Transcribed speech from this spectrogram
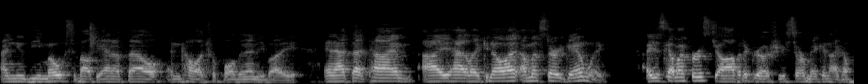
I knew the most about the NFL and college football than anybody. And at that time, I had like, you know what, I'm gonna start gambling. I just got my first job at a grocery store, making like a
